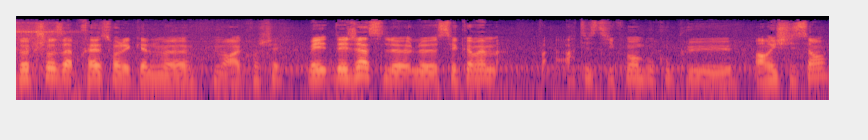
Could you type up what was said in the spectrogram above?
d'autres choses après sur lesquelles me, me raccrocher. Mais déjà, c'est quand même artistiquement beaucoup plus enrichissant.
